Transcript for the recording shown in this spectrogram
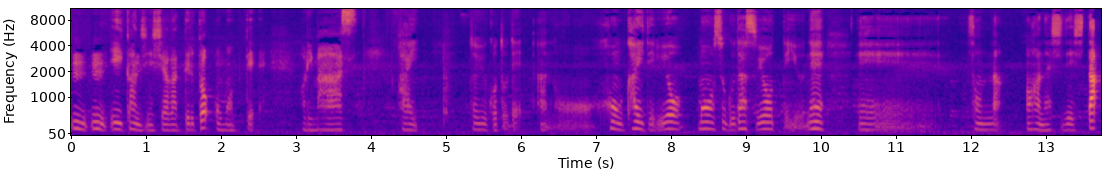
うんうんいい感じに仕上がってると思っております。はいということで、あの本書いてるよもうすぐ出すよっていうね、えー、そんなお話でした。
